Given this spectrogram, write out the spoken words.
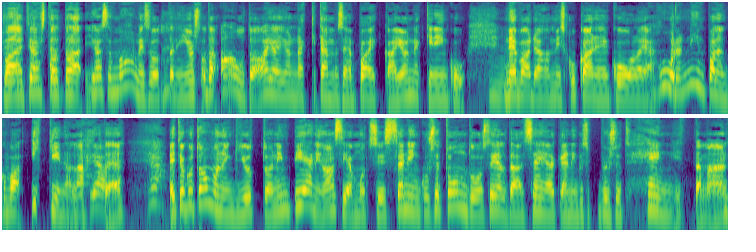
Vaan että jos, tota, jos on mahdollisuutta, niin jos ota auto, aja jonnekin tämmöiseen paikkaan, jonnekin niinku mm. Nevadaan, missä kukaan ei kuule ja huuda niin paljon kuin vaan ikinä lähtee. Että joku tommonenkin juttu on niin pieni asia, mutta siis se, niinku, se tuntuu siltä, että sen jälkeen niinku, sä pystyt hengittämään.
